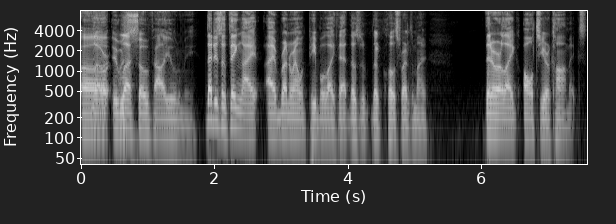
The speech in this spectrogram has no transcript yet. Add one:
uh, it was so valuable to me. that is a thing. I I run around with people like that. Those are they're close friends of mine that are like all tier comics.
